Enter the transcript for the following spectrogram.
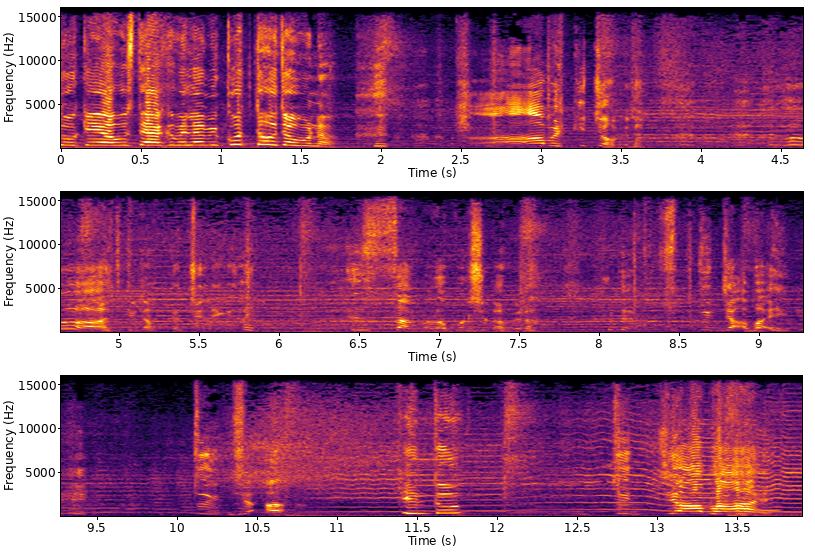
তোকে এই অবস্থা একেবারে আমি কোথাও যাব না আমার কিচ্ছু হবে না আজকে ডাক্তার চলে গেলে সালমার অপারেশন হবে না। তুই যা ভাই তুই যা। কিন্তু তুই যা ভাই।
